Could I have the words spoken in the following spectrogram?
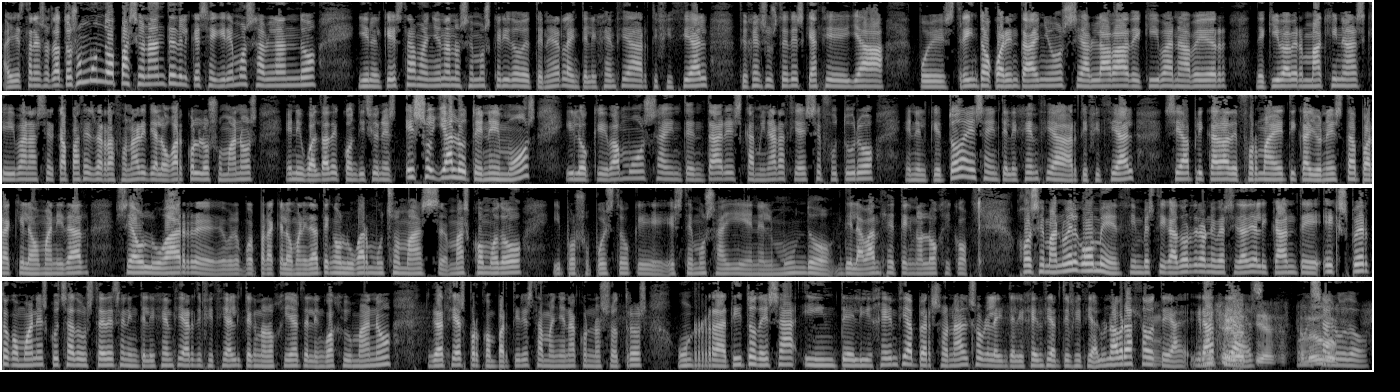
ahí están esos datos. Un mundo apasionante del que seguiremos hablando y en el que esta mañana nos hemos querido detener, la inteligencia artificial. Fíjense ustedes que hace ya pues 30 o 40 años se hablaba de que iban a haber, de que iba a haber máquinas que iban a ser capaces de razonar y dialogar con los humanos en igualdad de condiciones. Eso ya lo tenemos y lo que vamos a intentar es caminar hacia ese futuro en el que toda esa inteligencia artificial sea aplicada de forma ética y honesta para que la humanidad sea un lugar, eh, para que la humanidad tenga un lugar mucho más, más cómodo y, por supuesto, que estemos ahí en el mundo del avance tecnológico. José Manuel Gómez, investigador de la Universidad de Alicante, experto, como han escuchado ustedes, en inteligencia artificial y tecnologías del lenguaje humano. Gracias por compartir esta mañana con nosotros un ratito de esa inteligencia personal sobre la inteligencia artificial. Un abrazote. Gracias. gracias. un saludo.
